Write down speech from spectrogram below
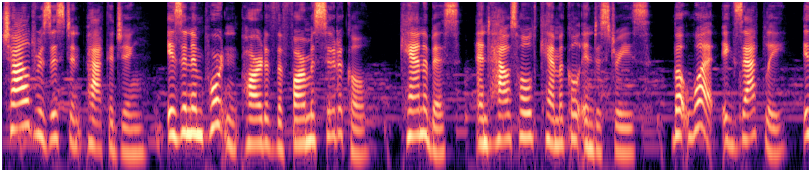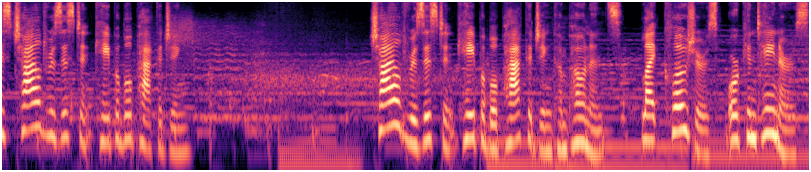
Child-resistant packaging is an important part of the pharmaceutical, cannabis, and household chemical industries. But what, exactly, is child-resistant capable packaging? Child-resistant capable packaging components, like closures or containers,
